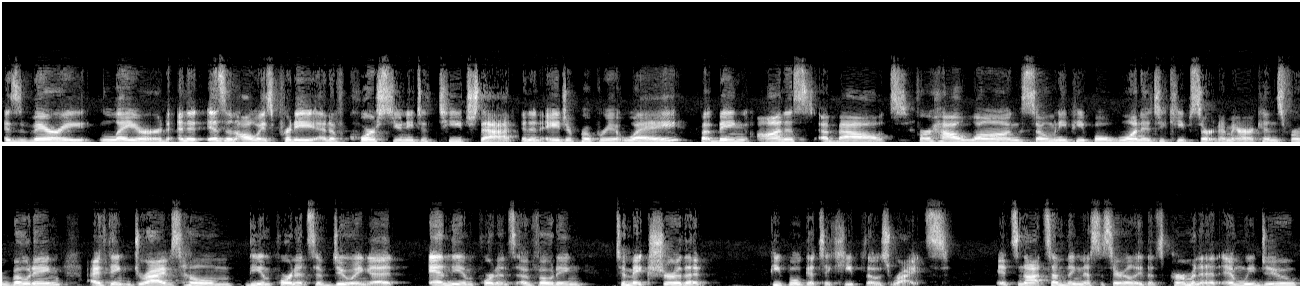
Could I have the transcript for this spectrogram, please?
is very layered and it isn't always pretty. And of course you need to teach that in an age appropriate way. But being honest about for how long so many people wanted to keep certain Americans from voting i think drives home the importance of doing it and the importance of voting to make sure that people get to keep those rights it's not something necessarily that's permanent. And we do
